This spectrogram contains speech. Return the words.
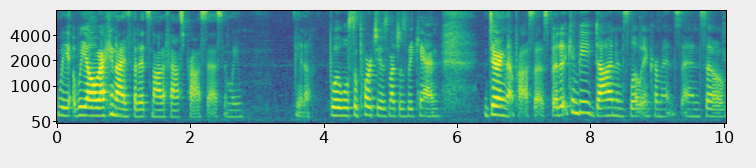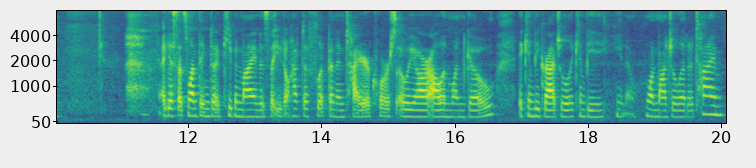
we, we all recognize that it's not a fast process and we, you know, we'll support you as much as we can during that process. But it can be done in slow increments. And so I guess that's one thing to keep in mind is that you don't have to flip an entire course OER all in one go. It can be gradual. It can be, you know, one module at a time.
